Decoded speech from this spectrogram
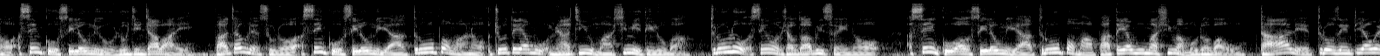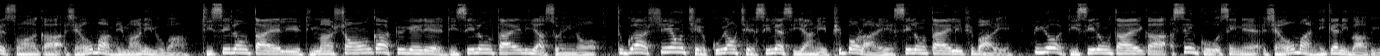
တော့အဆင့်ကိုဆေးလုံးတွေကိုလိုချင်ကြပါတယ်ဘာကြောင့်လဲဆိုတော့အဆင့်ကိုဆေးလုံးတွေကသူတို့ပေါ်မှာတော့အကျိုးတရားမှုအများကြီးကိုမှရှိနေသေးလို့ပါသူတို့လိုအဆင့်ကိုရောက်သွားပြီဆိုရင်တော့ အဆင့်ကိုအောက်ဆေးလုံးတွေကသူတို့အပေါ်မှာဘာတရားမှုမှရှိမှာမဟုတ်တော့ပါဘူးဒါကလေသူတို့စင်တယောက်ရဲ့စွမ်းအားကအရန်အောင်မှမြင်မာနေလို့ပါဒီဆေးလုံးတားရဲလေးဒီမှာရှောင်းကတွေ့ခဲ့တဲ့ဒီဆေးလုံးတားရဲလေးရဆိုရင်တော့သူကရှင်းအောင်ချေကိုအောင်ချေဆေးလက်စီကနေဖြစ်ပေါ်လာတဲ့ဆေးလုံးတားရဲလေးဖြစ်ပါတယ်ပြီးတော့ဒီဆေးလုံးသားရဲကအဆင့်ကိုအဆင့်နဲ့အရန်အောင်မှနီးကပ်နေပါပြီ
